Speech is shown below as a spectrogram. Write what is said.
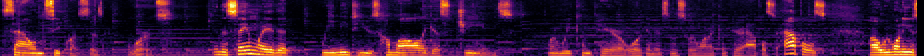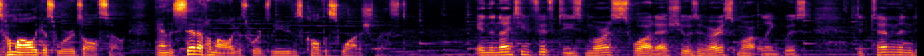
sound sequences, words. In the same way that we need to use homologous genes when we compare organisms, so we want to compare apples to apples, uh, we want to use homologous words also. And the set of homologous words we use is called the Swadesh list. In the 1950s, Morris Swadesh, who was a very smart linguist, determined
